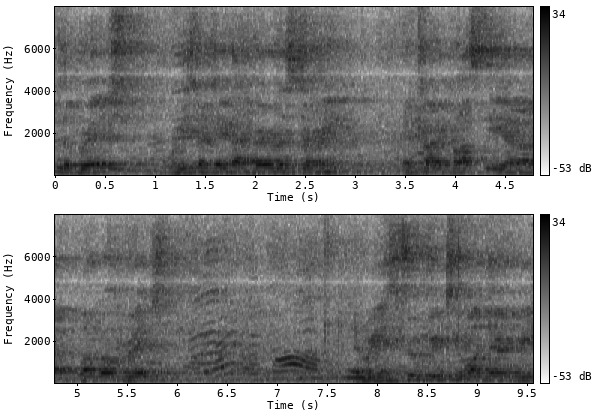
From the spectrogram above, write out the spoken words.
to the bridge where he's going to take that perilous journey and try to cross the uh, one road bridge. And we his troop 321 there to greet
